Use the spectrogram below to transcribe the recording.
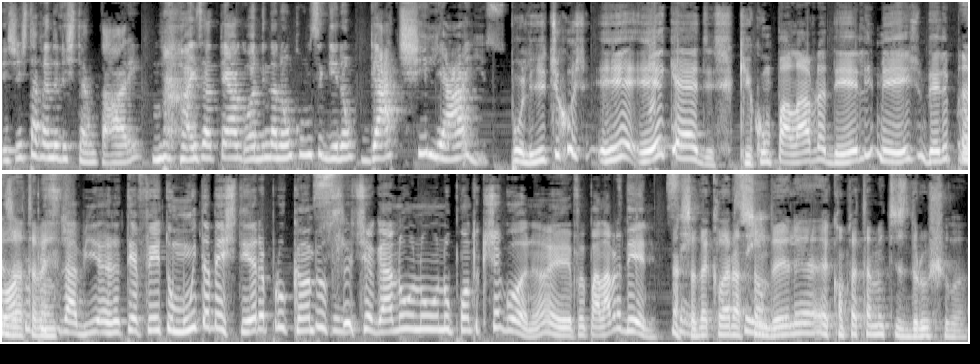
A gente tá vendo eles tentarem, mas até agora ainda não conseguiram gatilhar isso. Políticos e, e Guedes, que com palavra dele mesmo, dele próprio, Exatamente. precisaria ter feito muita besteira pro câmbio Sim. chegar no, no, no, ponto que chegou, né? Foi palavra dele. Sim. Essa declaração Sim. dele é, é completamente esdrúxula.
